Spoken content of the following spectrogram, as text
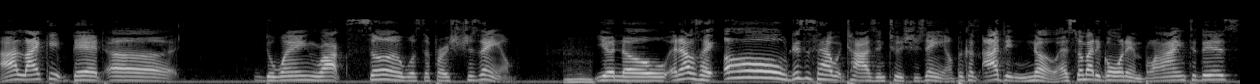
I like it that uh dwayne rock's son was the first shazam Mm-hmm. you know? And i was like oh this is how it ties into shazam because i didn't know. As somebody going in blind to this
